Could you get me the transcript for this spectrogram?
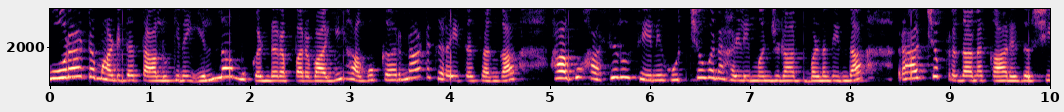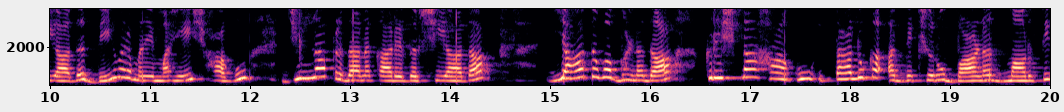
ಹೋರಾಟ ಮಾಡಿದ ತಾಲೂಕಿನ ಎಲ್ಲಾ ಮುಖಂಡರ ಪರವಾಗಿ ಹಾಗೂ ಕರ್ನಾಟಕ ರೈತ ಸಂಘ ಹಾಗೂ ಹಸಿರು ಸೇನೆ ಹುಚ್ಚವನಹಳ್ಳಿ ಮಂಜುನಾಥ್ ಬಣದಿಂದ ರಾಜ್ಯ ಪ್ರಧಾನ ಕಾರ್ಯದರ್ಶಿಯಾದ ದೇವರಮನೆ ಮಹೇಶ್ ಹಾಗೂ ಜಿಲ್ಲಾ ಪ್ರಧಾನ ಕಾರ್ಯದರ್ಶಿಯಾದ ಯಾದವ ಬಣದ ಕೃಷ್ಣ ಹಾಗೂ ತಾಲೂಕಾ ಅಧ್ಯಕ್ಷರು ಬಾಣದ್ ಮಾರುತಿ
